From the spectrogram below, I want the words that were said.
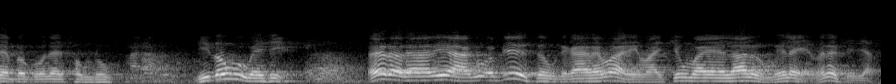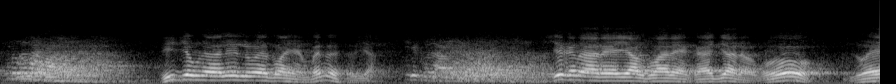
တဲ့ပုဂ္ဂိုလ်နဲ့ဆုံတော့ဒီသုံးခုပဲရှိအဲ့တော့ဒါလေးကအခုအပြည့်စုံတရားဓမ္မတွေမှာကျုံပါရဲ့လားလို့မေးလိုက်ရင်ဘယ်နဲ့ဖြေကြဒီကျုံတာလေးလွဲသွားရင်ဘယ်နဲ့ဆိုကြ ရှစ်ခဏရဲရောက်သွားတဲ့ခါကြတော့ကိုလွဲ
